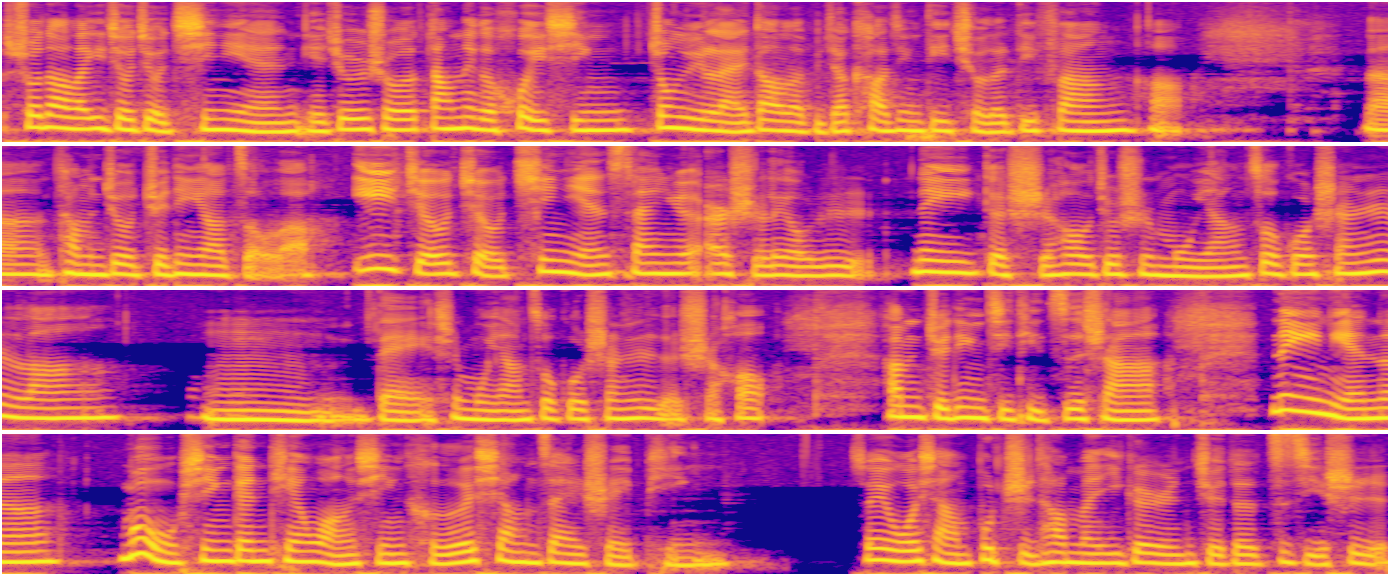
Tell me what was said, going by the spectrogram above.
说到了一九九七年，也就是说当那个彗星终于来到了比较靠近地球的地方哈。那他们就决定要走了。一九九七年三月二十六日，那一个时候就是母羊座过生日啦。嗯，对，是母羊座过生日的时候，他们决定集体自杀。那一年呢，木星跟天王星合相在水瓶，所以我想不止他们一个人觉得自己是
